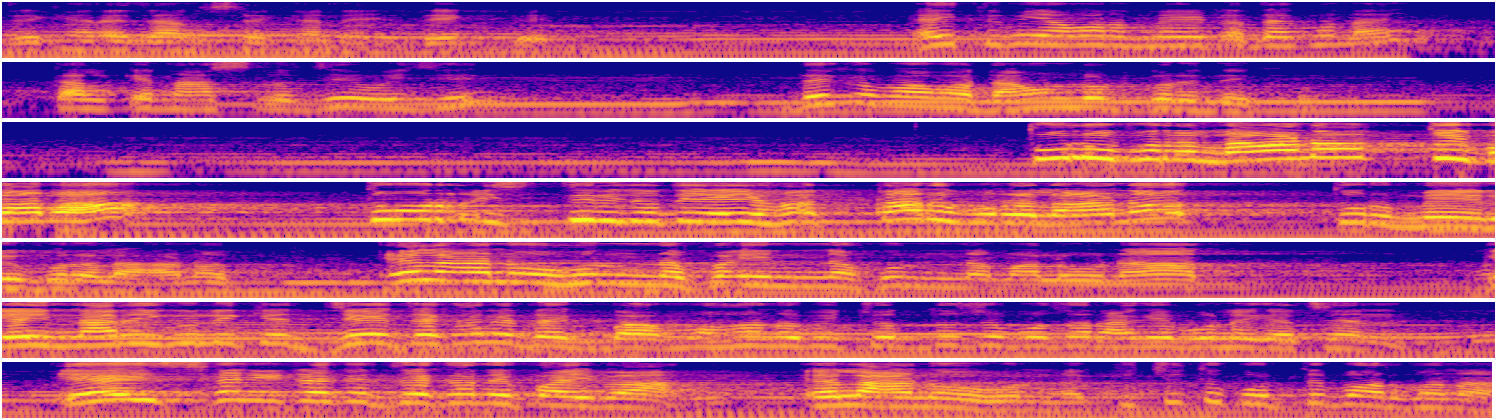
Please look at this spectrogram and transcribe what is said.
যেখানে যান সেখানে দেখবেন। এই তুমি আমার মেয়েটা দেখো নাই? কালকে নাচলো যে ওই যে। দেখো বাবা ডাউনলোড করে দেখো। তোর উপরে লানত, তুই বাবা। তোর স্ত্রী যদি এই হাত তার উপরে লানত? তোর মেয়ের উপরে লানত। এলানো হুন্না ফাইন্না হুন্না মালুনাত। এই নারীগুলিকে যে যেখানে দেখবা, মহানবী চোদ্দশো বছর আগে বলে গেছেন, এই শ্রেণীটাকে যেখানে পাইবা এলানো হুন্না কিছু তো করতে পারবা না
